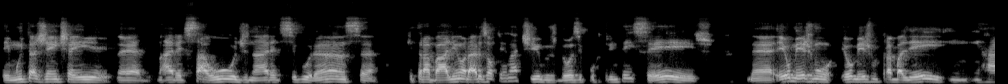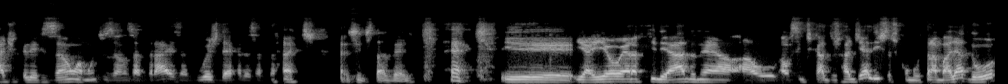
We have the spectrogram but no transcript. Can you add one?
tem muita gente aí né, na área de saúde, na área de segurança, que trabalha em horários alternativos, 12 por 36. Né? Eu, mesmo, eu mesmo trabalhei em, em rádio e televisão há muitos anos atrás, há duas décadas atrás, a gente está velho. e, e aí eu era filiado né, ao, ao Sindicato dos Radialistas como trabalhador,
